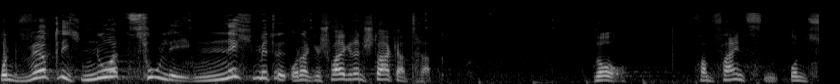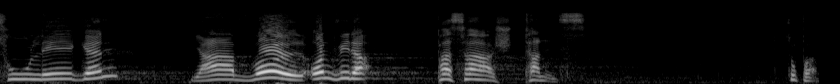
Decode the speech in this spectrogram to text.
Und wirklich nur zulegen, nicht mittel- oder geschweige denn starker Trab. So, vom Feinsten. Und zulegen. Jawohl. Und wieder Passage, Tanz. Super.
